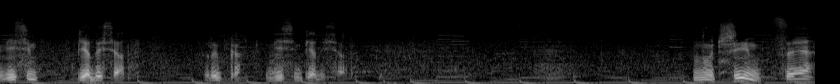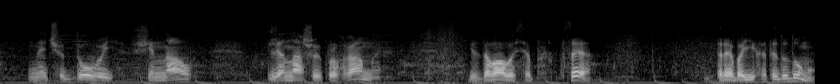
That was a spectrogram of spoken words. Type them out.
8,50. Рибка 8,50. Ну чим це не чудовий фінал для нашої програми? І здавалося б, все, треба їхати додому.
